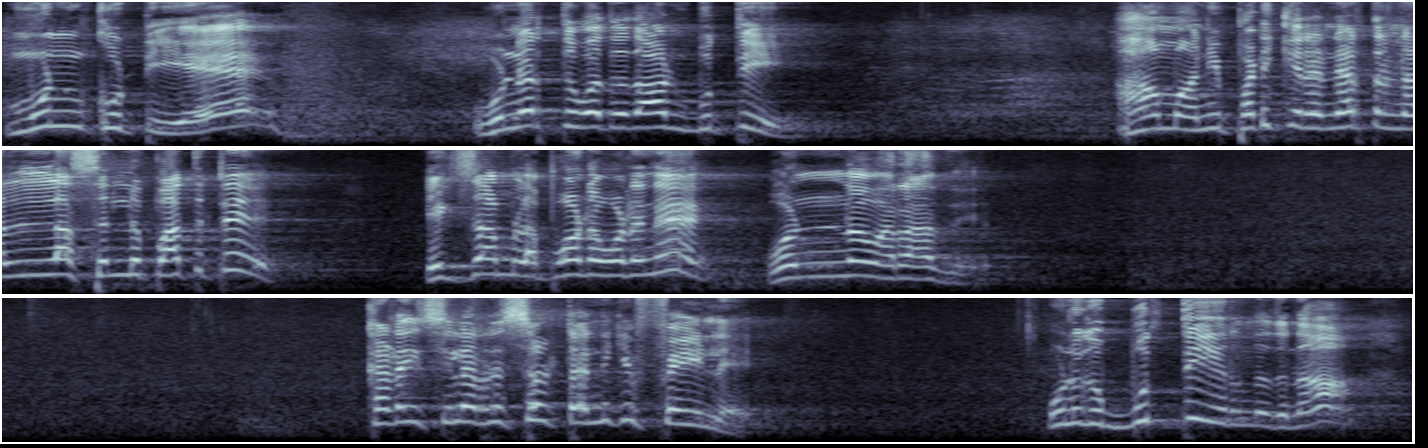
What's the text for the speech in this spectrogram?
முன்கூட்டியே உணர்த்துவது தான் புத்தி. ஆமாம் நீ படிக்கிற நேரத்தில் நல்லா செல்லு பார்த்துட்டு எக்ஸாமில் போன உடனே ஒன்றும் வராது. கடைசியில் ரிசல்ட் அன்றைக்கி ஃபெயிலு உனக்கு புத்தி இருந்ததுன்னா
